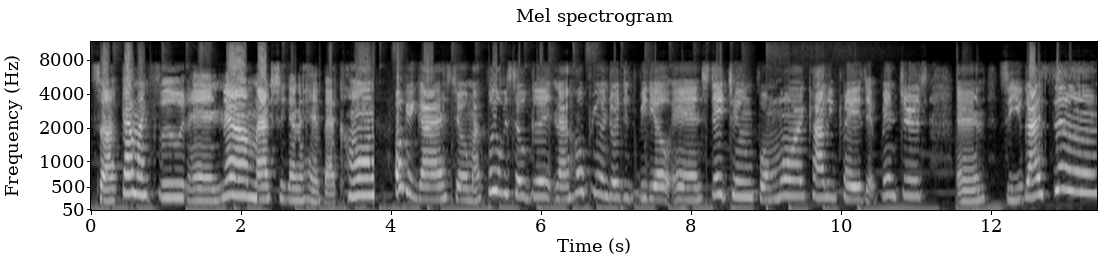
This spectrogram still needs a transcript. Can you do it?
so I got my food, and now I'm actually gonna head back home. Okay guys, so my food was so good and I hope you enjoyed this video and stay tuned for more Kylie Plays Adventures and see you guys soon.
